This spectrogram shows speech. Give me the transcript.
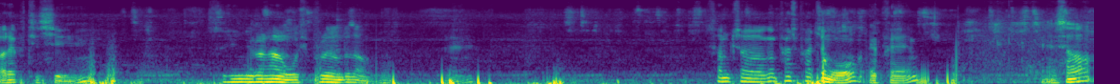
RFTC 수신율은 한 50% 정도 나오고 네. 삼척은 88.5 FM 그래서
